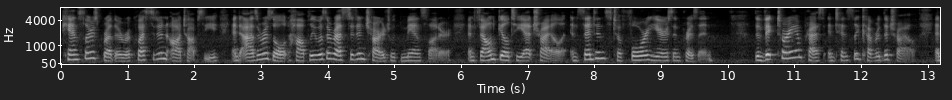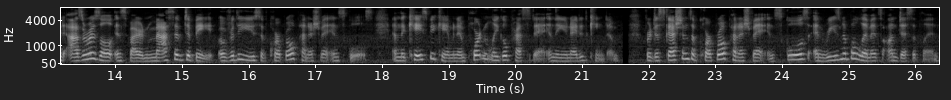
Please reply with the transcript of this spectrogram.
Chancellor's brother requested an autopsy, and as a result, Hopley was arrested and charged with manslaughter, and found guilty at trial and sentenced to four years in prison. The Victorian press intensely covered the trial, and as a result inspired massive debate over the use of corporal punishment in schools, and the case became an important legal precedent in the United Kingdom for discussions of corporal punishment in schools and reasonable limits on discipline.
